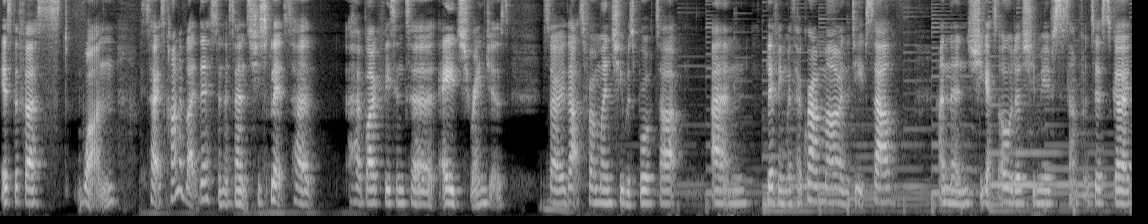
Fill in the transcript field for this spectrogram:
is the first one. So it's kind of like this in a sense. She splits her her biographies into age ranges. So that's from when she was brought up, um, living with her grandma in the deep south, and then she gets older. She moves to San Francisco.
